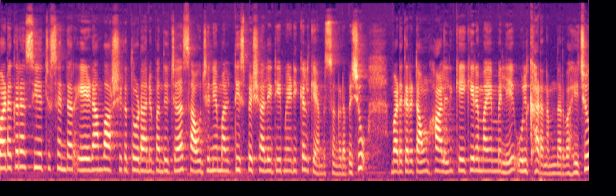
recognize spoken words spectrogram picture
വടകര സി എച്ച് സെന്റർ ഏഴാം വാർഷികത്തോടനുബന്ധിച്ച് സൗജന്യ മൾട്ടി സ്പെഷ്യാലിറ്റി മെഡിക്കൽ ക്യാമ്പ് സംഘടിപ്പിച്ചു. വടകര ടൗൺ ഹാളിൽ K K Rema M L A ഉദ്ഘാടനം നിർവഹിച്ചു.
